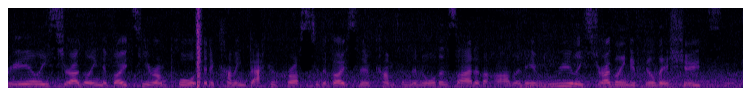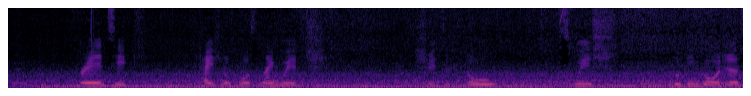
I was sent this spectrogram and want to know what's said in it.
really struggling. The boats here on port that are coming back across to the boats that have come from the northern side of the harbour, they're really struggling to fill their chutes. Frantic, occasional coarse language. chutes are full, swish, looking gorgeous.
